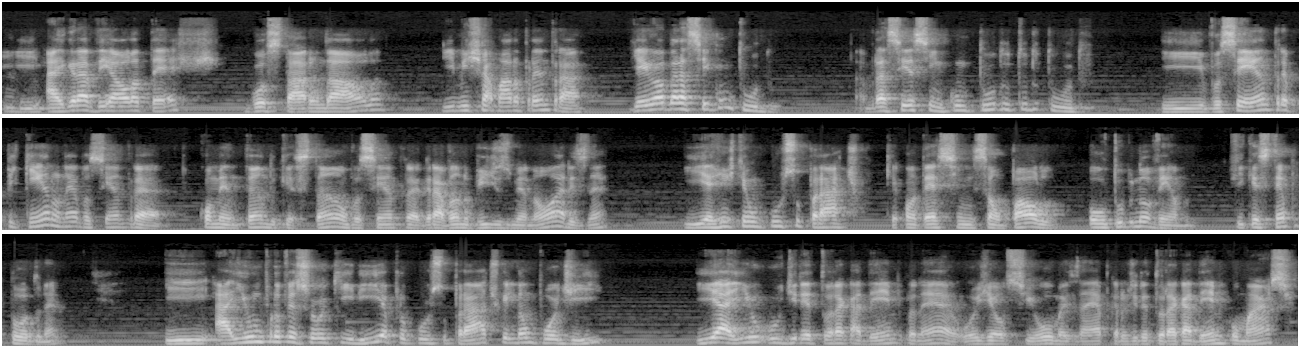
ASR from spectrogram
E uhum. aí gravei a aula teste, gostaram da aula e me chamaram para entrar. E aí eu abracei com tudo. Abracei assim, com tudo, tudo, tudo. E você entra pequeno, né? Você entra comentando questão, você entra gravando vídeos menores, né? E a gente tem um curso prático que acontece em São Paulo, outubro e novembro. Fica esse tempo todo, né? E aí um professor que iria para o curso prático, ele não pôde ir. E aí o, o, diretor acadêmico, né? Hoje é o CEO, mas na época era o diretor acadêmico, o Márcio.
